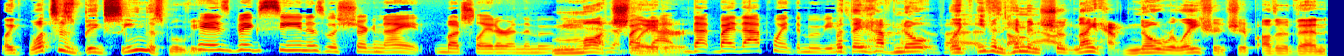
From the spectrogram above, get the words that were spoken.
Like, what's his big scene this movie? His big scene is with Suge Knight much later in the movie. Much by later. That, that by that point the movie. but they have no of, uh, like even him and out. Suge Knight have no relationship other than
